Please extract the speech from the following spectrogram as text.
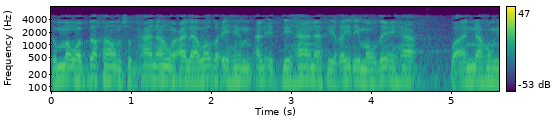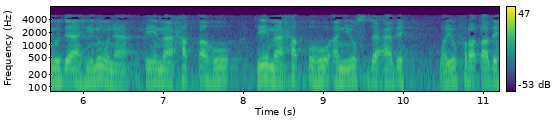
ثم وبخهم سبحانه على وضعهم الإدهان في غير موضعها وأنهم يداهنون فيما حقه فيما حقه أن يصدع به ويفرق به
